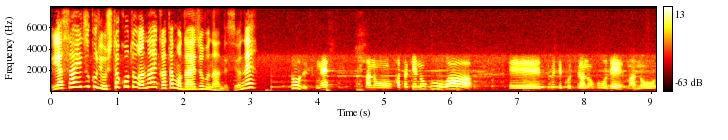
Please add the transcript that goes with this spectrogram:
野菜作りをしたことがない方も大丈夫なんですよね？そうですね。はい。あの畑の方は、えー、全てこちらの方で、まあ、農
